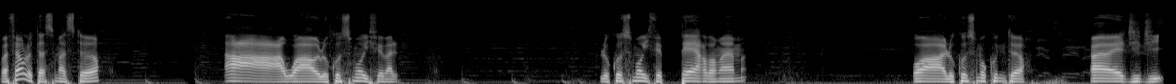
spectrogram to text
On va faire le Taskmaster. Ah, waouh, le Cosmo, il fait mal. Le Cosmo, il fait perdre même. Waouh, le Cosmo counter. Ah GG.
